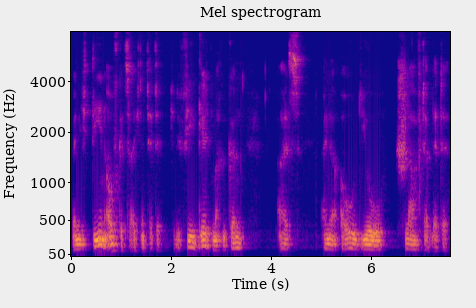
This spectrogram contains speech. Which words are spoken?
wenn ich den aufgezeichnet hätte, ich hätte viel Geld machen können als eine Audio-Schlaftablette.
